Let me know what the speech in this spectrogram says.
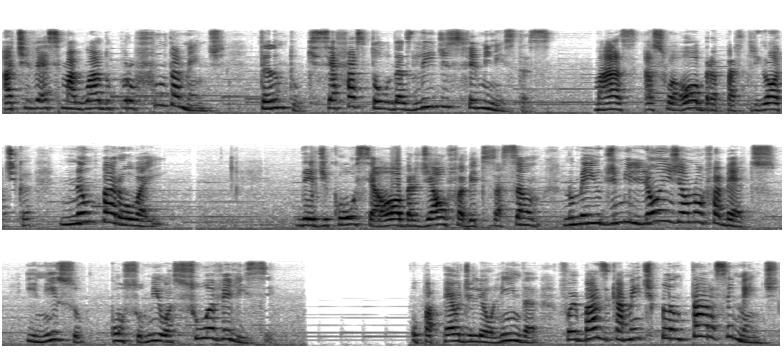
a tivesse magoado profundamente, tanto que se afastou das lides feministas. Mas a sua obra patriótica não parou aí. Dedicou-se à obra de alfabetização no meio de milhões de analfabetos e nisso consumiu a sua velhice. O papel de Leolinda foi basicamente plantar a semente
